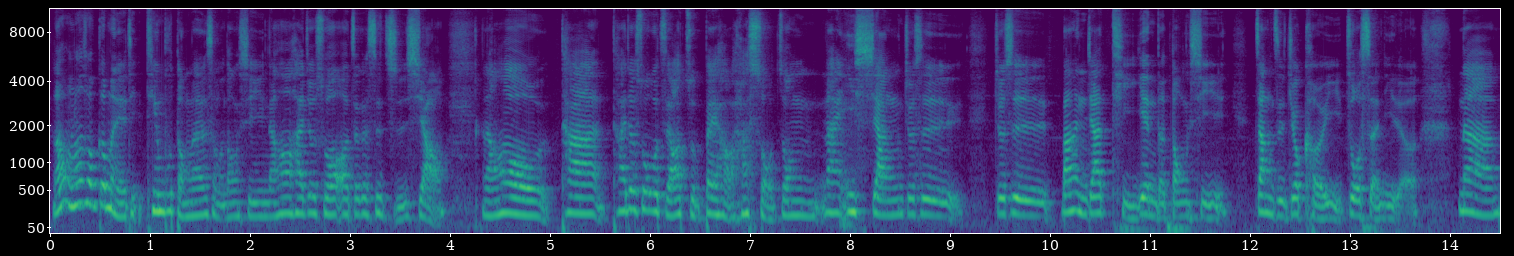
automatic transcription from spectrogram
然后我那时候根本也听听不懂那是什么东西。然后他就说：“哦，这个是直销。”然后他他就说我只要准备好他手中那一箱，就是就是帮人家体验的东西，这样子就可以做生意了。那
